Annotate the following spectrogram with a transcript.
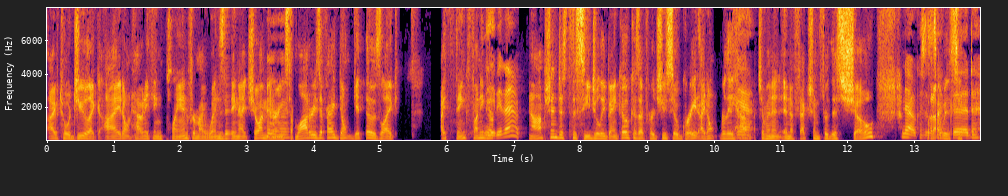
i've told you like i don't have anything planned for my wednesday night show i'm entering Mhm. some lotteries if i don't get those like i think funny Maybe that. an option just to see Julie Benko because I've heard she's so great. I don't really have Yeah. much of an, an affection for this show, No, because it's But I not would see- good.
